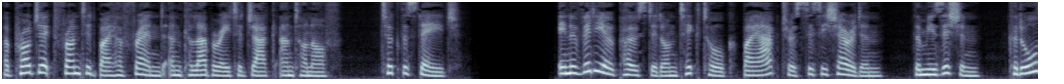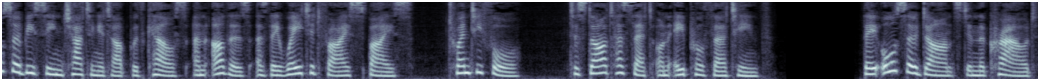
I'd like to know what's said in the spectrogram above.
a project fronted by her friend and collaborator Jack Antonoff, took the stage. In a video posted on TikTok by actress Sissy Sheridan, the musician could also be seen chatting it up with Kelce and others as they waited for Ice Spice, 24, to start her set on April 13th. They also danced in the crowd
